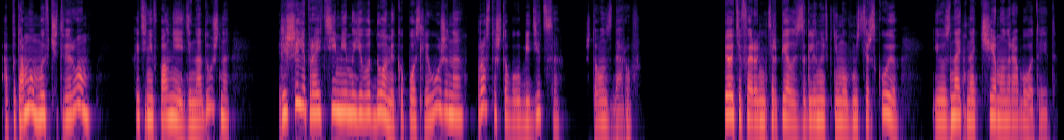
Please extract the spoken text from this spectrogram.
А потому мы вчетвером, хоть и не вполне единодушно, решили пройти мимо его домика после ужина, просто чтобы убедиться, что он здоров. Пётиферу не терпелось заглянуть к нему в мастерскую и узнать, над чем он работает.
